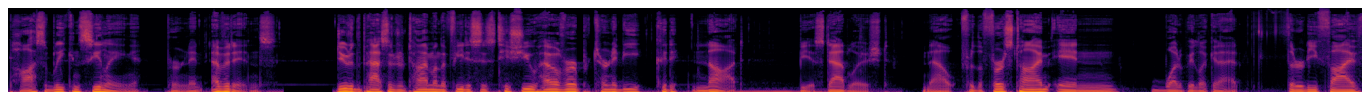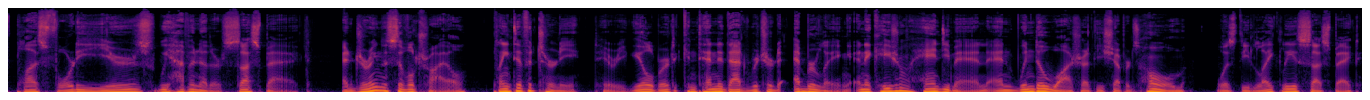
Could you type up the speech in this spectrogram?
possibly concealing pertinent evidence. Due to the passage of time on the fetus's tissue, however, paternity could not be established. Now, for the first time in what are we looking at? 35 plus 40 years, we have another suspect. And during the civil trial, plaintiff attorney Terry Gilbert contended that Richard Eberling, an occasional handyman and window washer at the Shepherd's home, was the likeliest suspect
